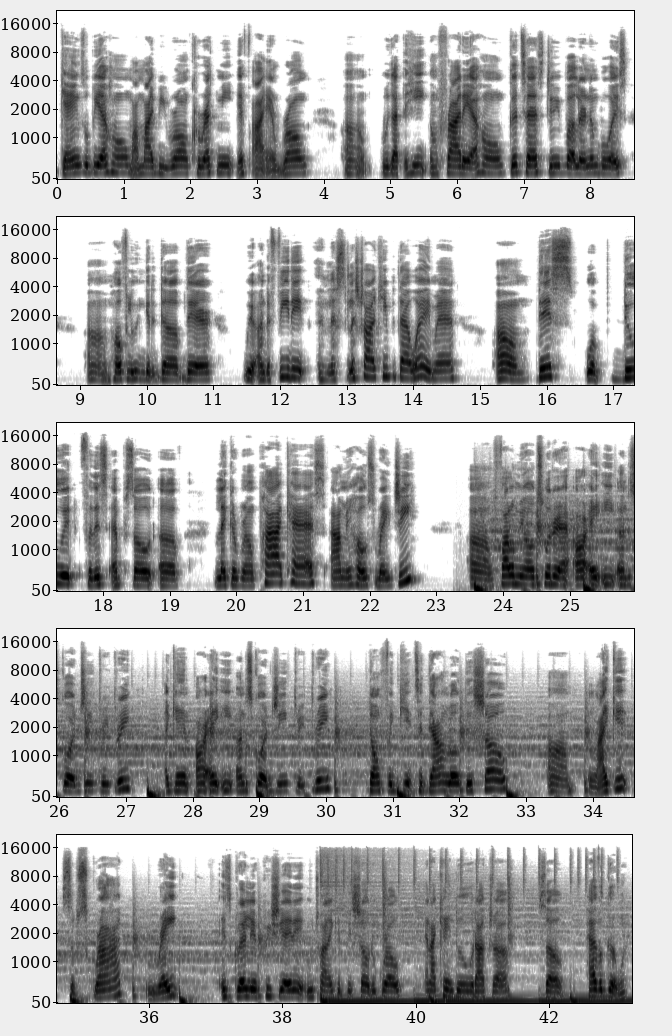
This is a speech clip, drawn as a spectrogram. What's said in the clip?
games will be at home. I might be wrong. Correct me if I am wrong. Um, we got the Heat on Friday at home. Good test, Jimmy Butler and them boys. Um, hopefully we can get a dub there. We're undefeated, and let's let's try to keep it that way, man. Um, this will do it for this episode of Laker Realm Podcast. I'm your host Ray G. Um, follow me on Twitter at RAE underscore G33. Again, RAE underscore G33. Don't forget to download this show. Um, like it, subscribe, rate. It's greatly appreciated. We're trying to get this show to grow and I can't do it without y'all. So have a good one.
